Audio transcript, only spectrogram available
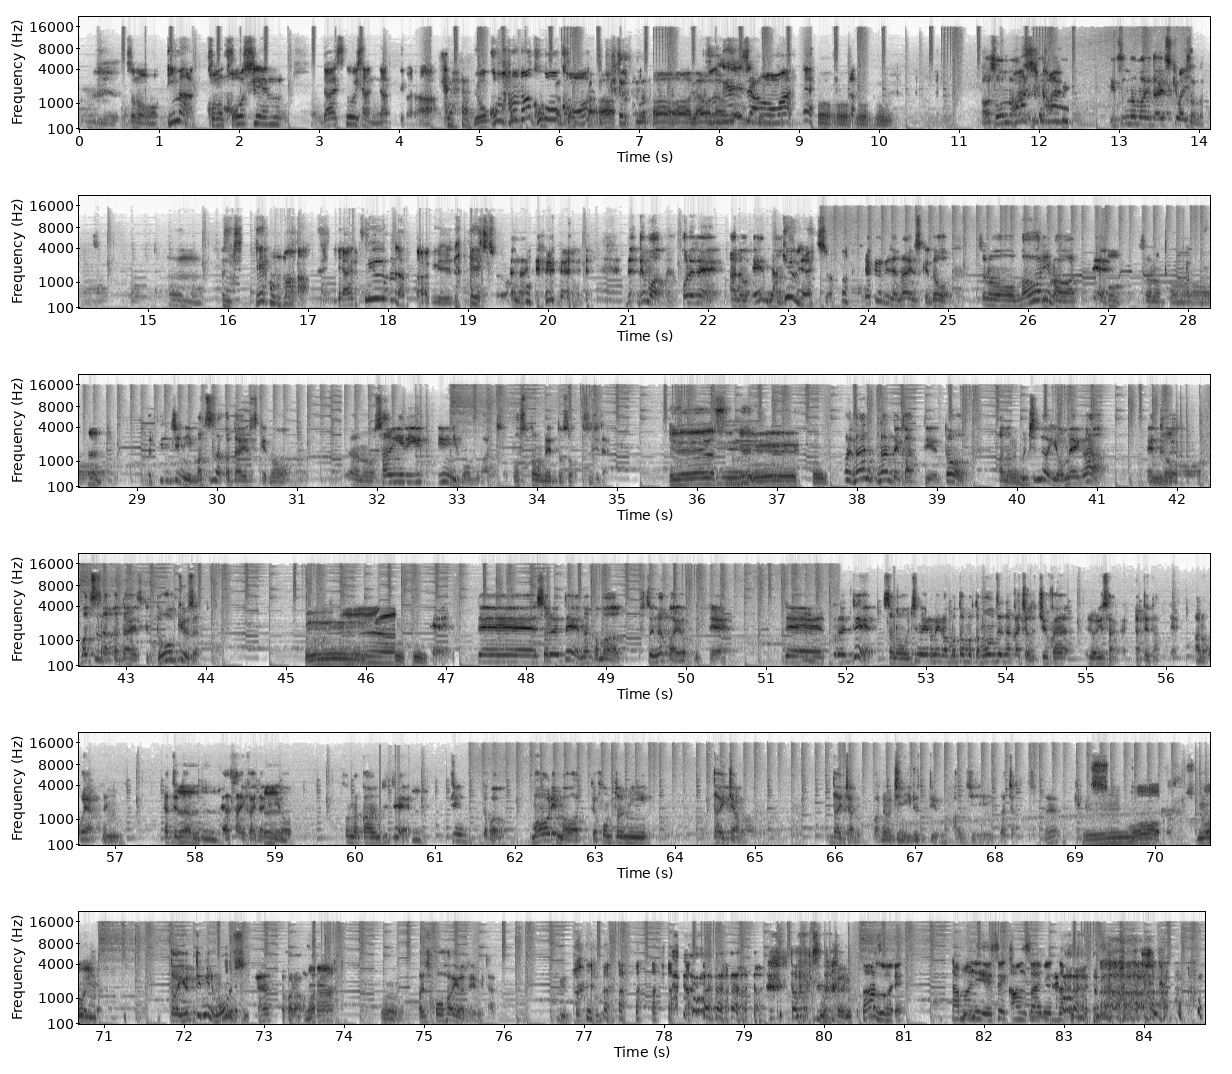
その今この甲子園大好きおじさんになってから 横浜高校？ああああなるほどすげえじゃんお前。うんうんうんうん。あ、そんなマジかよ。いつの間に大好きおじさんになったんですか？うん。でもまあ野球部だったわけじゃない。でしょない。ででもこれねあの縁野球部じゃないでしょ。野球部じゃないんですけどその回り回って、うん。その、ん。うちんちに松坂大輔のあのサイン入りユニフォームがあるんですよ。ボストン・レッドソックス時代。えー、すげえ。これなんなんでかっていうとあの、ううんちの嫁が、えっとうん。松坂大輔同級生だった。へえ。うん。うんうんでそれでなんかまあ普通に仲良くてで、それでそのうちの嫁がもともと門前仲町で中華料理屋さんやってたんであの親がね、うん。やってたんで、うんうん。いやサイン書いてあげるよ、うん。そんな感じで、うん。だから回り回って本当に大ちゃんが大ちゃんがねうちにいるっていうような感じになっちゃったんですよね。結局うん。おお、すごいね。だから言ってみるもんですね。だから、ね。うん、あいつ後輩やでみたいな言っとくと多分つながるなんぞね、たまにエセ関西弁だ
